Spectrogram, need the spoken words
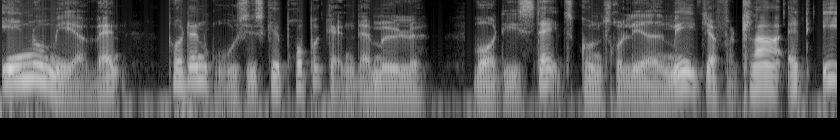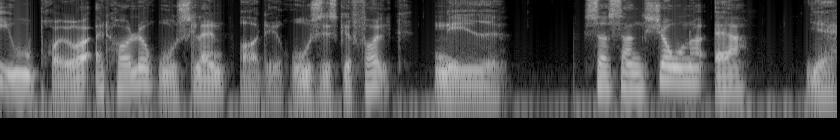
endnu mere vand på den russiske propagandamølle, hvor de statskontrollerede medier forklarer, at EU prøver at holde Rusland og det russiske folk nede. Så sanktioner er, ja,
